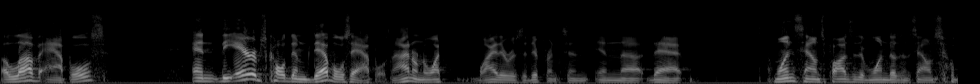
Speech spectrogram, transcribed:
uh, love apples, and the Arabs called them devil's apples. Now, I don't know what, why there was a difference in, in uh, that. One sounds positive, one doesn't sound so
